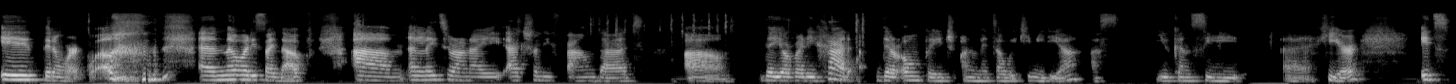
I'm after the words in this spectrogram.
it didn't work well and nobody signed up. Um, and later on, I actually found that um, they already had their own page on Meta Wikimedia, as you can see uh, here. It's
